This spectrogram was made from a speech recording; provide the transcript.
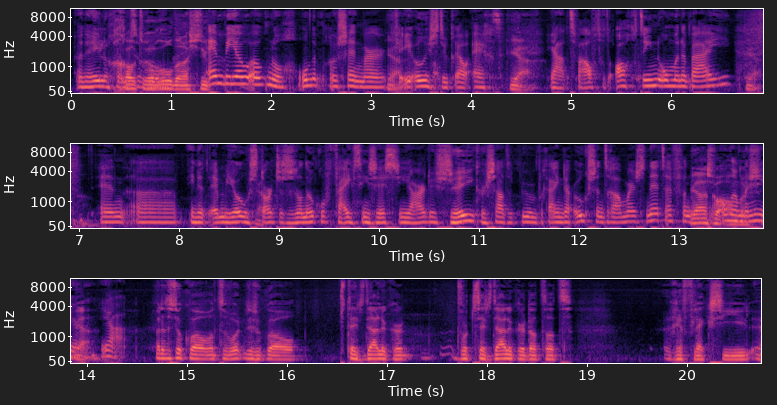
een hele grote Grotere rol dan als je MBO ook nog, 100%. Maar. VO is natuurlijk wel echt ja, ja, 12 tot 18 om en nabij. ja. En eh, in het MBO starten ze dan ook op 15, 16 jaar. Dus zeker staat het puberbrein daar ook centraal. Maar het is net even Ja, is een andere anders, manier. ja. Ja. Maar dat is ook wel, want het wordt dus ook wel steeds duidelijker. Het wordt steeds duidelijker dat dat reflectie, eh,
